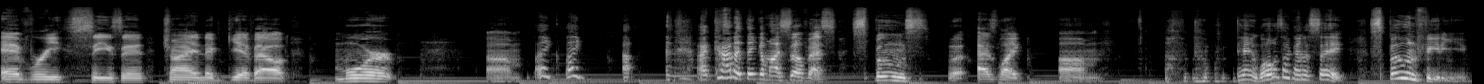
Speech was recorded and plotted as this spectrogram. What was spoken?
every season, trying to give out more, um, like like I, I kind of think of myself as spoons, as like um. Dang, what was I gonna say? Spoon feeding you,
